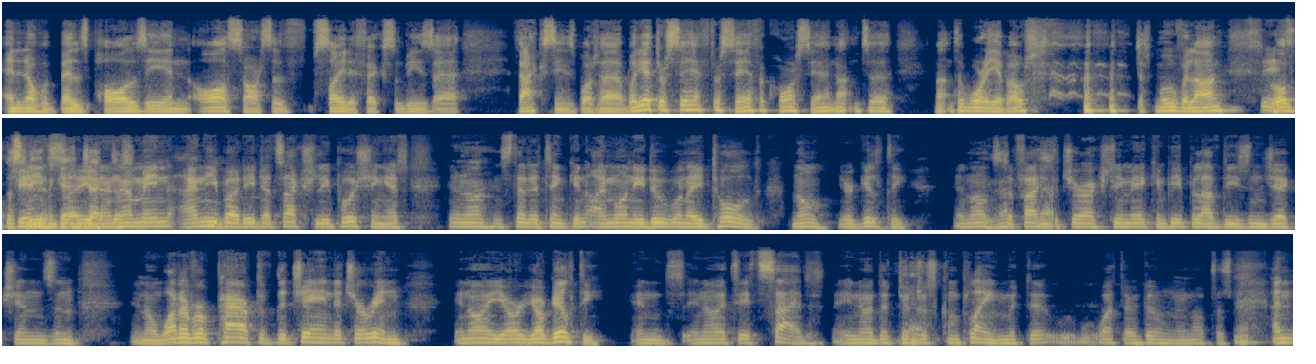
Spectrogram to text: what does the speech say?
ending up with Bell's palsy and all sorts of side effects of these uh, vaccines. But uh, but yet they're safe. They're safe, of course. Yeah, nothing to nothing to worry about. Just move along, it's, roll the sleeve and get injected. And I mean, anybody that's actually pushing it, you know, instead of thinking I'm only doing what I told, no, you're guilty. You know, exactly, the fact yeah. that you're actually making people have these injections and you know whatever part of the chain that you're in, you know, you're you're guilty and you know it's it's sad you know that they're yeah. just complying with the, what they're doing and not just yeah. and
